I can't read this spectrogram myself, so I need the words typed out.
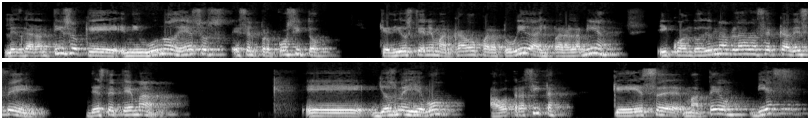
les garantizo que ninguno de esos es el propósito que Dios tiene marcado para tu vida y para la mía. Y cuando Dios me hablaba acerca de este, de este tema, eh, Dios me llevó a otra cita, que es Mateo 10,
